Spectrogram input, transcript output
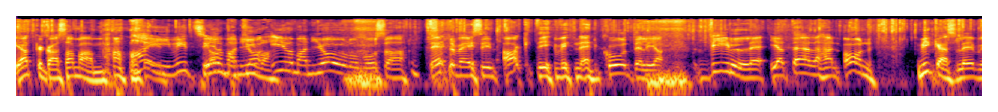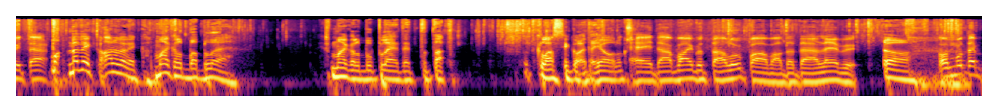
jatkakaa samaan malliin. Ai vitsi, ilman, kiva. ilman joulumusaa. Terveisin aktiivinen kuuntelija Ville. Ja täällähän on, mikäs levy tää? Ma, mä veikkaan, anna mä veikkaan. Michael Bublé. Michael Bublé teet tota klassikoita jouluksi? Ei, tää vaikuttaa lupaavalta tää levy. Joo. On muuten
